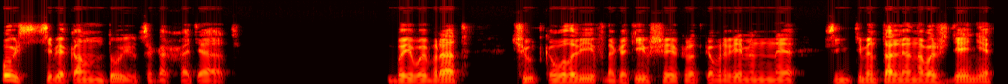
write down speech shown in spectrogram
пусть себе кантуются, как хотят. Боевой брат, чутко уловив накатившее кратковременное сентиментальное наваждение,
